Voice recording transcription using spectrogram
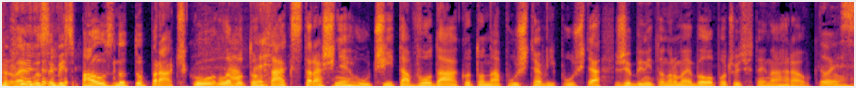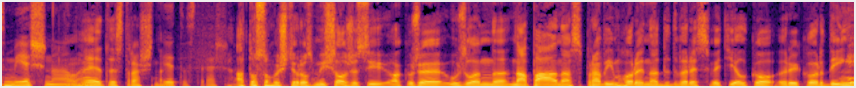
Musím ísť pauznúť tú práčku, lebo to tak strašne húči, tá voda, ako to napúšťa, vypúšťa, že by mi to normálne bolo počuť v tej nahrávke. To je no. smiešná, No, ale nie, to je strašné. je to strašné. A to som ešte rozmýšľal, že si akože už len na pána spravím hore nad dvere svetielko recording.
